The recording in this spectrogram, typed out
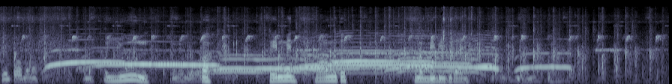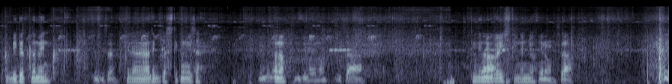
Yun po, men oh. Ayun! Ah, ayun men. Hawakan mo to. So nagbibideo tayo. Mabigat na men. Isa. Kailangan natin plastic ng isa. Ano? oh. Video mo yun, oh. Isa. Tingnan nyo Ah. guys, tingnan nyo. Yun oh, isa. Uy!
